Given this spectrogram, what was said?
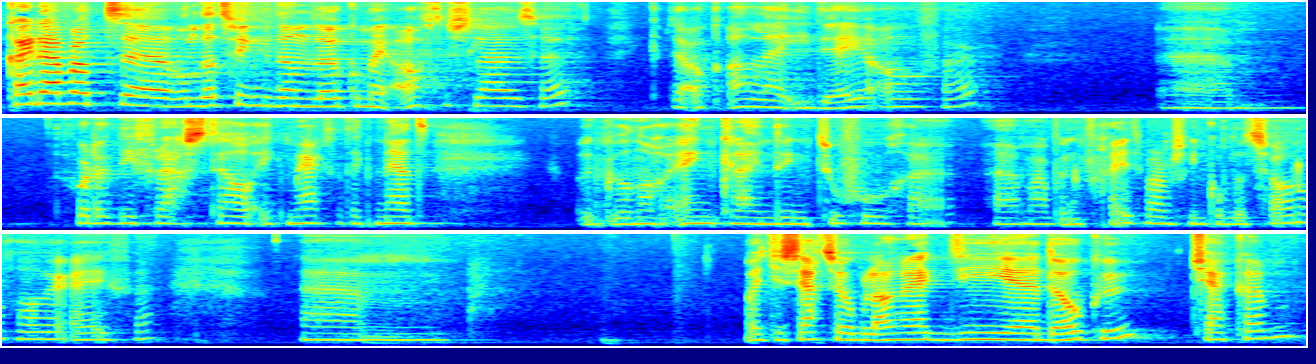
kan je daar wat, eh, want dat vind ik dan leuk om mee af te sluiten. Ik heb daar ook allerlei ideeën over. Ehm, voordat ik die vraag stel, ik merk dat ik net, ik wil nog één klein ding toevoegen, eh, maar ben ik vergeten, maar misschien komt het zo nog wel weer even. Ehm, wat je zegt, zo belangrijk, die eh, docu, check hem.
